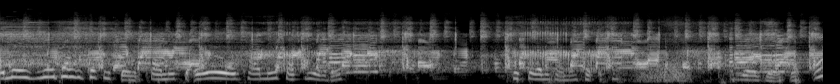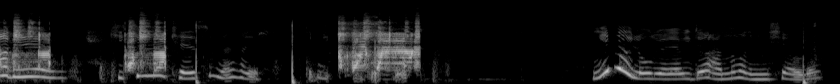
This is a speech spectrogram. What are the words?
O mezunu tabii çok mutlu oldum. Karnesi, ooo karneyi saklıyor da. Çok severim karneyi saklıyor. Güzel güzel. Aa benim Kiki'nin K'si mi? Hayır. Tabii ki. Niye böyle oluyor ya video anlamadım bir şey oldu.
